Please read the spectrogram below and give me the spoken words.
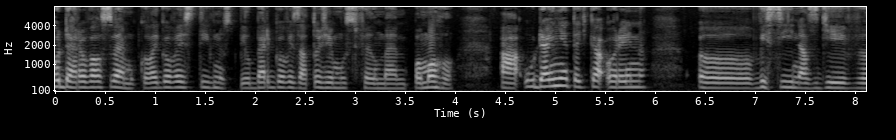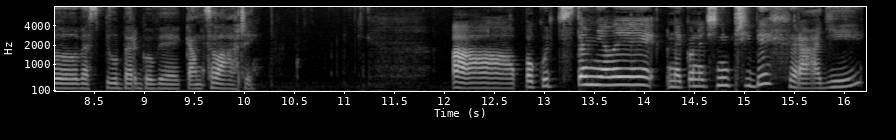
ho daroval svému kolegovi Stevenu Spielbergovi za to, že mu s filmem pomohl. A údajně teďka Orin uh, visí na zdi v, ve Spielbergově kanceláři. A pokud jste měli nekonečný příběh rádi,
